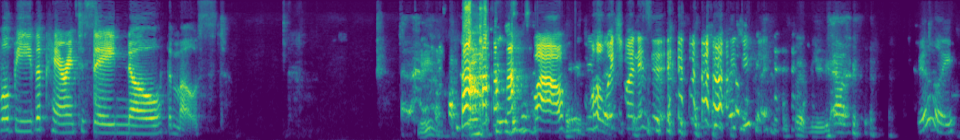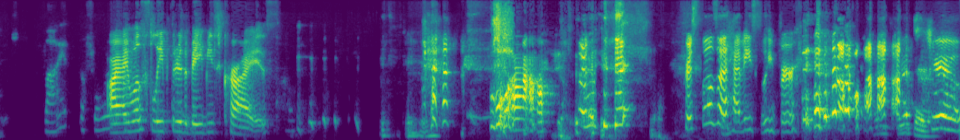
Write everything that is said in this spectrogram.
will be the parent to say no the most. wow. Well, which one is it? What'd you put? Oh, really? I will sleep through the baby's cries. wow. Krystle's a heavy sleeper. That's true.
